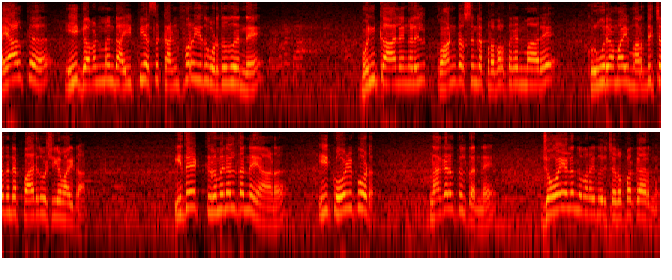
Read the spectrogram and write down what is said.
അയാൾക്ക് ഈ government I P S confer ചെയ്ത് കൊടുത്തത് തന്നെ മുൻകാലങ്ങളിൽ കോൺഗ്രസിന്റെ പ്രവർത്തകന്മാരെ ക്രൂരമായി മർദ്ദിച്ചതിന്റെ പാരിതോഷികമായിട്ടാണ്. ഇതേ ക്രിമിനൽ തന്നെയാണ് ഈ കോഴിക്കോട് നഗരത്തിൽ തന്നെ ജോയൽ എന്ന് പറയുന്ന ഒരു ചെറുപ്പക്കാരനെ.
